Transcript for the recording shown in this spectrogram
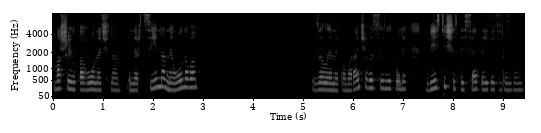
Машинка гоночна, інерційна, неонова. Зелений помаранчевий синій колір 269 гривень.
